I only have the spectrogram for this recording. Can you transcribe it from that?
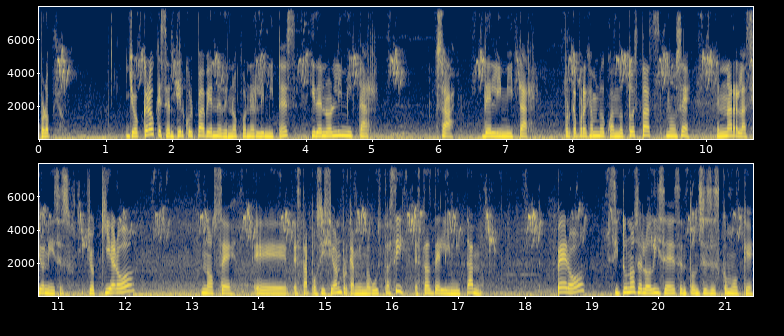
propio. Yo creo que sentir culpa viene de no poner límites y de no limitar o sea, delimitar. Porque, por ejemplo, cuando tú estás, no sé, en una relación y dices, yo quiero, no sé, eh, esta posición porque a mí me gusta así. Estás delimitando. Pero si tú no se lo dices, entonces es como que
